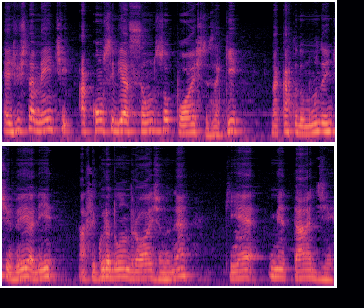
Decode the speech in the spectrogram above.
é justamente a conciliação dos opostos. Aqui na Carta do Mundo a gente vê ali a figura do andrógeno, né? que é metade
